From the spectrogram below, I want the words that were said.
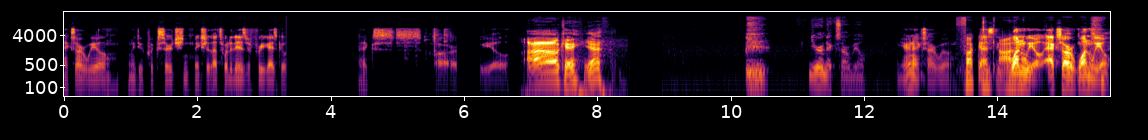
XR Wheel. Let me do a quick search and make sure that's what it is before you guys go. XR Wheel. Ah, okay, yeah. You're an XR wheel. You're an XR Wheel. Fucking Yes, one wheel, XR one wheel.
